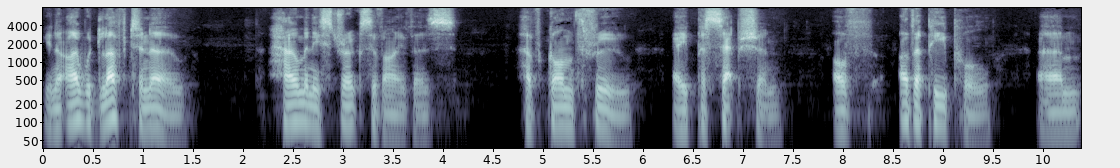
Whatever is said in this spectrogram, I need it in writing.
You know, I would love to know how many stroke survivors have gone through a perception of other people um,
